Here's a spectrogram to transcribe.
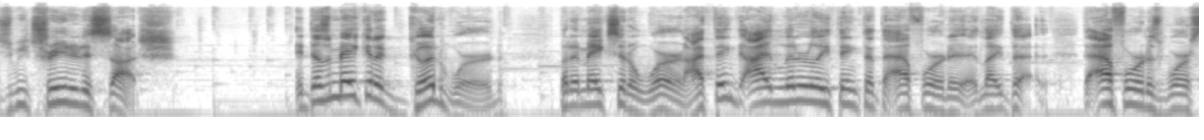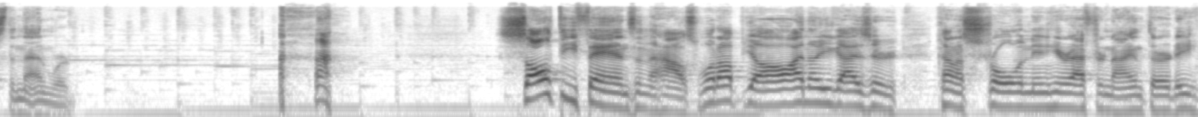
Should be treated as such. It doesn't make it a good word, but it makes it a word. I think I literally think that the F word, like the the F word, is worse than the N word. Salty fans in the house, what up, y'all? I know you guys are kind of strolling in here after 9:30. You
